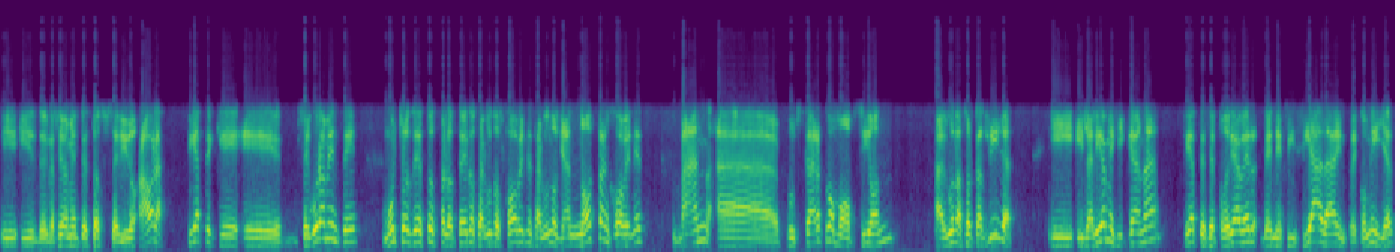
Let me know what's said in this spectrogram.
y, desgraciadamente esto ha sucedido. Ahora, fíjate que eh, seguramente muchos de estos peloteros, algunos jóvenes, algunos ya no tan jóvenes, van a buscar como opción algunas otras ligas. Y, y la Liga Mexicana fíjate, se podría ver beneficiada, entre comillas,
